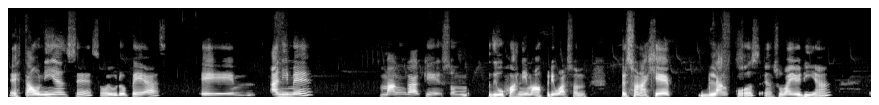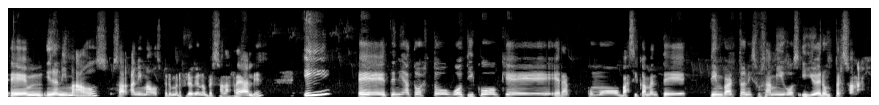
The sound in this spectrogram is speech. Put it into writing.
estadounidenses o europeas, em, anime, manga, que son dibujos animados, pero igual son personajes blancos en su mayoría, eh, inanimados, o sea, animados, pero me refiero que no personas reales. Y eh, tenía todo esto gótico que era como básicamente Tim Burton y sus amigos y yo era un personaje,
